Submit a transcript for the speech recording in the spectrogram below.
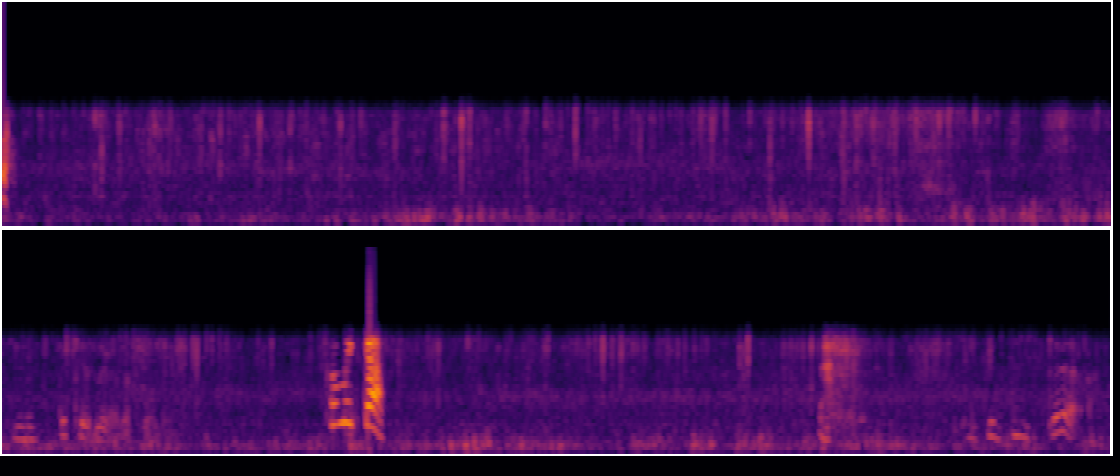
จ้ะนี่ติ๊กเลยแล้วผมก็ไม่กัด Det är dike.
